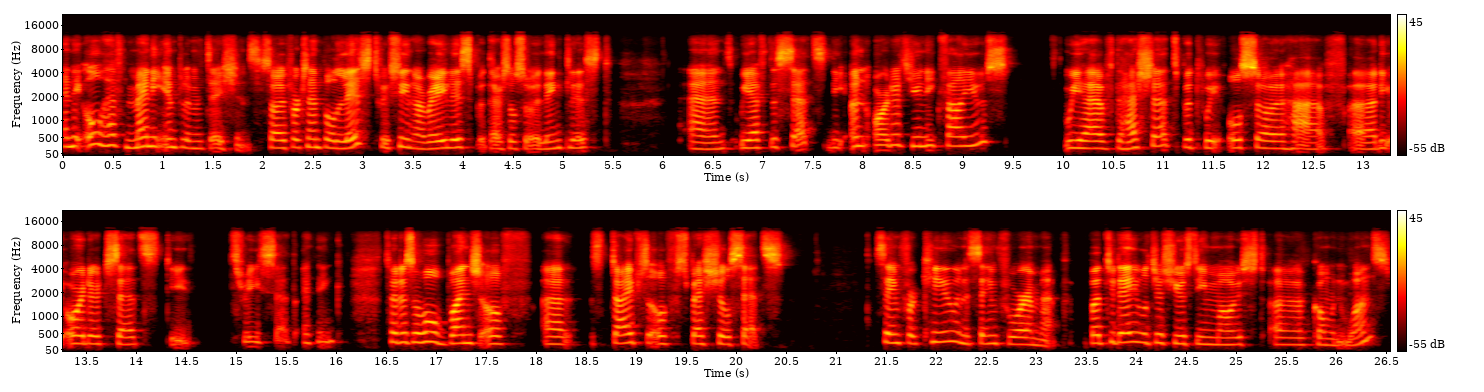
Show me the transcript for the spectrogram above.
And they all have many implementations. So for example, list, we've seen array list, but there's also a linked list. And we have the set, the unordered unique values. We have the hash set, but we also have uh, the ordered sets, the tree set, I think. So there's a whole bunch of uh, types of special sets. Same for queue and the same for a map. But today we'll just use the most uh, common ones.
